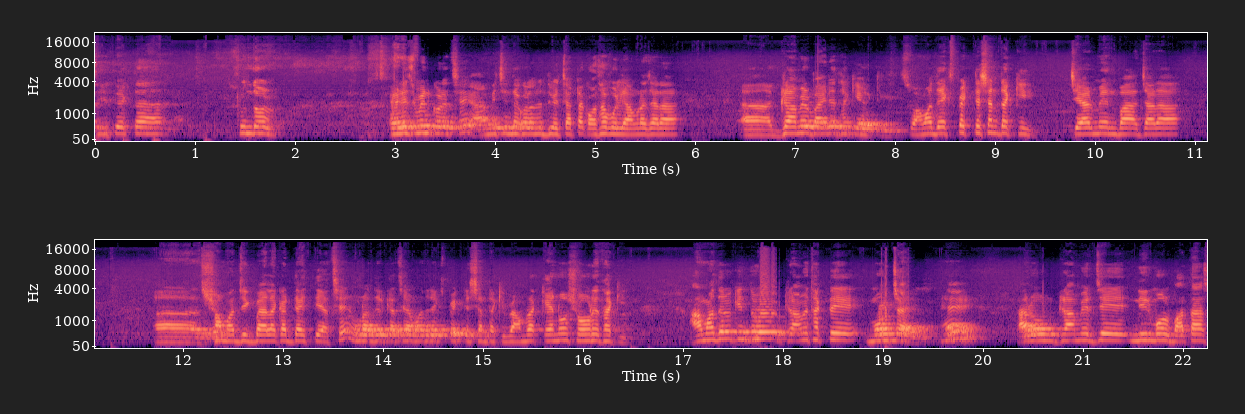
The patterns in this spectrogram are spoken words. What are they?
যেহেতু একটা সুন্দর অ্যারেঞ্জমেন্ট করেছে। আমি চিন্তা করলাম যে দুই চারটা কথা বলি, আমরা যারা গ্রামের বাইরে থাকি আর কি। সো আমাদের এক্সপেকটেশনটা কি? চেয়ারম্যান বা যারা সামাজিক বা এলাকার দায়িত্বে আছে, ওনাদের কাছে আমাদের এক্সপেকটেশনটা কি? আমরা কেন শহরে থাকি? আমাদেরও কিন্তু গ্রামে থাকতে মন চায় হ্যাঁ? কারণ গ্রামের যে নির্মল বাতাস,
